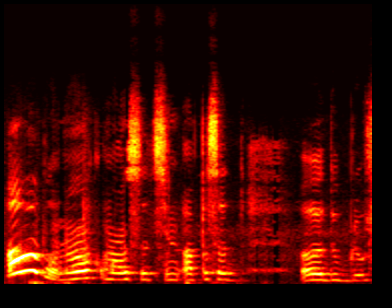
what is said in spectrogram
A, bun, acum o să țin apăsat uh, W.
